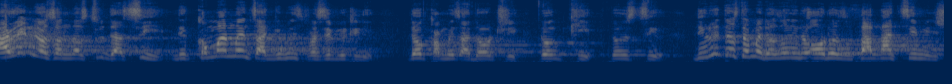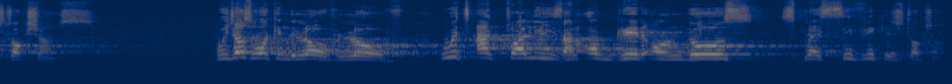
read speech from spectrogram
Irenaeus understood that, see, the commandments are given specifically. Don't commit adultery, don't kill, don't steal. The New Testament doesn't need all those verbatim instructions. We just work in the law of love which actually is an upgrade on those specific instructions.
